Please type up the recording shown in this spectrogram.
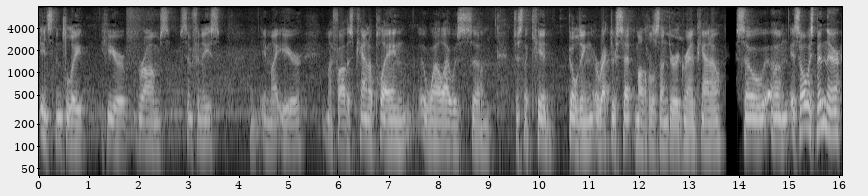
instantly hear Brahms symphonies in my ear. My father's piano playing while I was um, just a kid building erector set models under a grand piano. So um, it's always been there.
